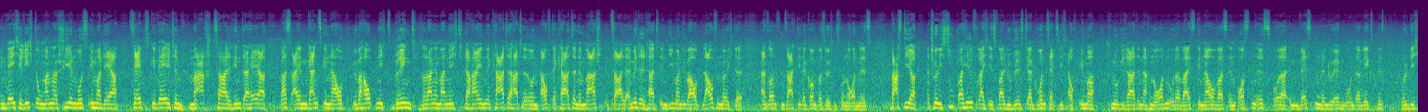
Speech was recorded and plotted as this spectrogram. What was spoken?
in welche Richtung man marschieren muss. Immer der selbstgewählten Marschzahl hinterher, was einem ganz genau überhaupt nichts bringt, solange man nicht daheim eine Karte hatte und auf der Karte eine Marschzahl ermittelt hat, in die man überhaupt laufen möchte. Ansonsten sagt dir der Kompass höchstens, wo Norden ist. Was dir natürlich super hilfreich ist, weil du willst ja grundsätzlich auch immer schnurgerade nach Norden oder weißt genau, was im Osten ist oder im Westen, wenn du irgendwo unterwegs bist, wo du dich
